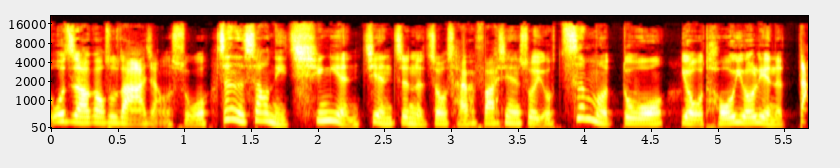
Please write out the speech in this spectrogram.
我只要告诉大家讲说，真的是要你亲眼见证了之后，才会发现说有这么多有头有脸的大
